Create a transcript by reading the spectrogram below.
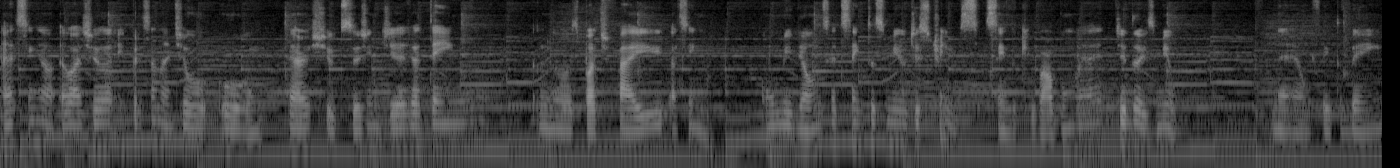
É assim, eu acho impressionante. O, o Parachutes hoje em dia já tem no Spotify, assim, 1 milhão e 700 mil de streams, sendo que o álbum é de 2 mil. Né? É um feito bem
